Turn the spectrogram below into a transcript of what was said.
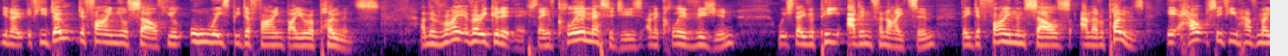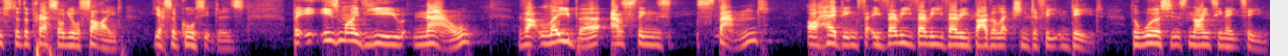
you know, if you don't define yourself, you'll always be defined by your opponents. And the right are very good at this. They have clear messages and a clear vision, which they repeat ad infinitum. They define themselves and their opponents. It helps if you have most of the press on your side. Yes, of course it does. But it is my view now that Labour, as things stand, are heading for a very, very, very bad election defeat indeed. The worst since 1918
